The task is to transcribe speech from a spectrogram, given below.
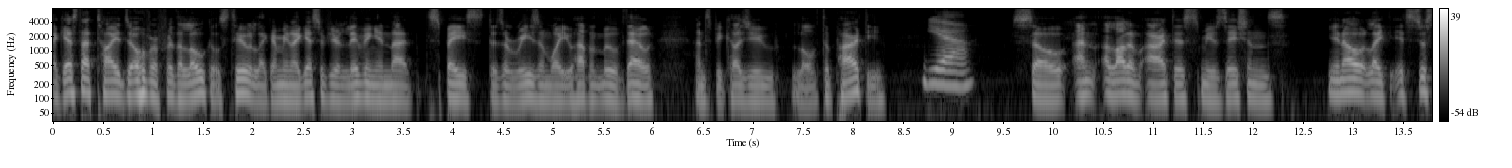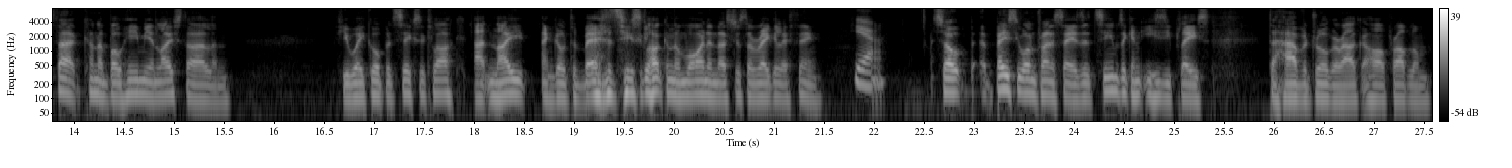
I guess that tides over for the locals too. Like, I mean, I guess if you're living in that space, there's a reason why you haven't moved out, and it's because you love to party. Yeah. So, and a lot of artists, musicians, you know, like it's just that kind of bohemian lifestyle. And if you wake up at six o'clock at night and go to bed at six o'clock in the morning, that's just a regular thing. Yeah. So basically, what I'm trying to say is, it seems like an easy place to have a drug or alcohol problem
